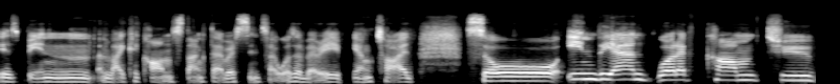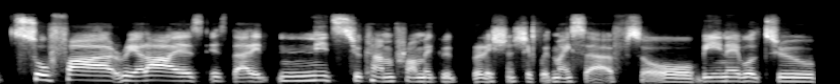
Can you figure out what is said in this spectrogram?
has been like a constant ever since I was a very young child. So in the end, what I've come to so far realize is that it needs to come from a good relationship with myself. So being able to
